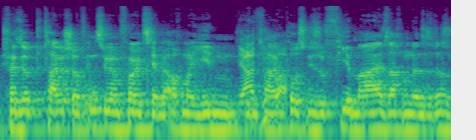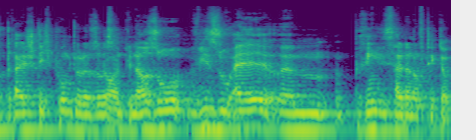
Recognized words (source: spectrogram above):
Ich weiß nicht, ob du Tagesschau auf Instagram folgst. Die haben ja auch mal jeden, ja, jeden Tag posten die so viermal Sachen, dann sind das so drei Stichpunkte oder sowas. Und genau so visuell ähm, bringen die es halt dann auf TikTok.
